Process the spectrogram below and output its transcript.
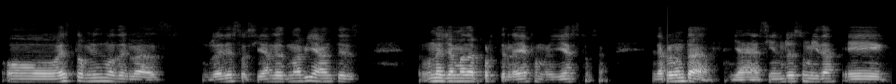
o esto mismo de las redes sociales no había antes, una llamada por teléfono y esto, la pregunta, ya así en resumida, eh,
